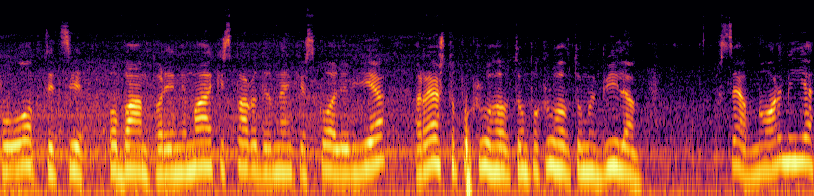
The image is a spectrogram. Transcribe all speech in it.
по оптиці, по бампері немає, якісь пару дрібненьких сколів є. Решту по кругу, по кругу автомобіля все в нормі є,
